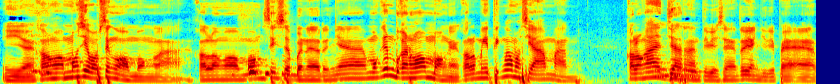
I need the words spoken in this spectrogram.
Iya, kalau ngomong sih pasti ngomong lah. Kalau ngomong sih sebenarnya mungkin bukan ngomong ya. Kalau meeting mah masih aman. Kalau ngajar nanti biasanya itu yang jadi PR.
